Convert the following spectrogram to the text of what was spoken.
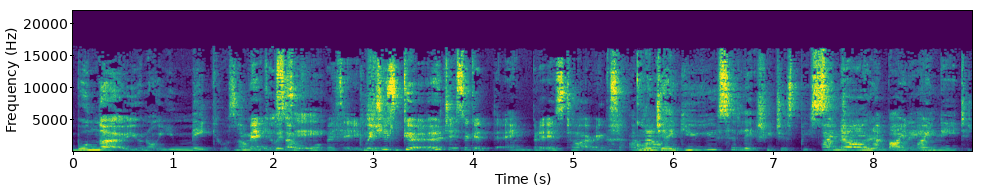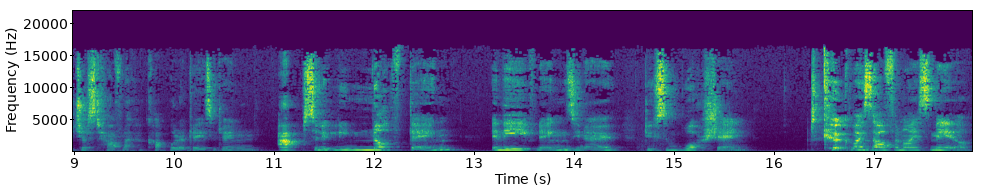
Well, no, you're not. You make yourself you make more yourself busy. more busy, which is good. It's a good thing, but it is tiring. So I'm God, now- yeah, you used to literally just be such I know. a I'm home like, bunny. I, I need to just have like a couple of days of doing absolutely nothing in the evenings. You know, do some washing, cook myself a nice meal.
